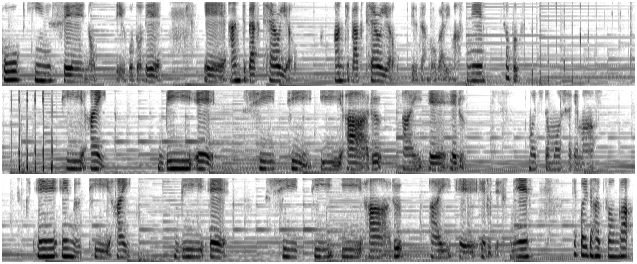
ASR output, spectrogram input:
抗菌性のっていうことで、えー、 antibacterial。antibacterial っていう単語がありますね。ちょっと t, i, b, a, c, t, e, r, i, a, l もう一度申し上げます。a, n, t, i, b, a, CTERIAL ですね。で、これで発音が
